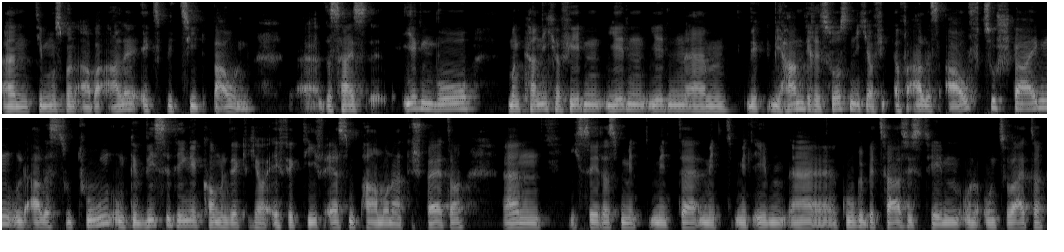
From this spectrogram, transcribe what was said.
ähm, die muss man aber alle explizit bauen. Äh, das heißt, irgendwo man kann nicht auf jeden, jeden, jeden ähm, wir, wir haben die Ressourcen nicht auf, auf alles aufzusteigen und alles zu tun und gewisse Dinge kommen wirklich auch effektiv erst ein paar Monate später. Ähm, ich sehe das mit, mit, äh, mit, mit eben äh, Google-Bezahlsystemen und, und so weiter,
